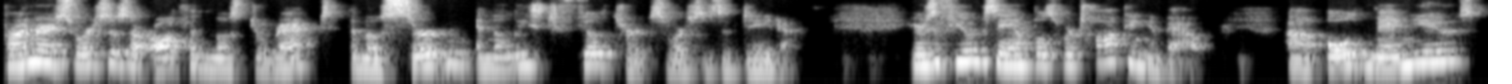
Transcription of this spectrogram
Primary sources are often the most direct, the most certain, and the least filtered sources of data. Here's a few examples we're talking about uh, old menus,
